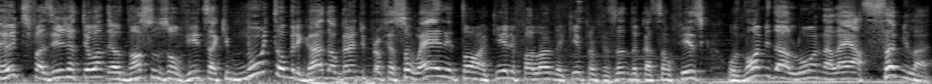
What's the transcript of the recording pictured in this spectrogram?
Antes de fazer, já tem os nossos ouvintes aqui. Muito obrigado ao grande professor Wellington aqui, ele falando aqui, professor de educação física. O nome da aluna lá é a Samila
